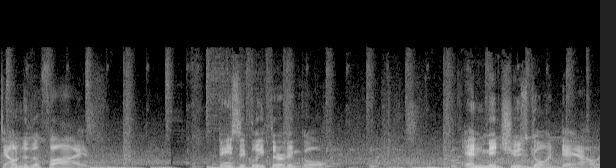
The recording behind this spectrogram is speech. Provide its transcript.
down to the five. Basically third and goal. And Minshew's going down.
